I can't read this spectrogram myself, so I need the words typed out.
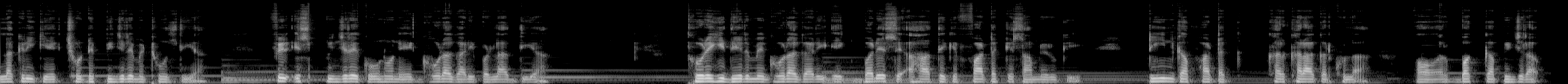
लकड़ी के एक छोटे पिंजरे में ठूंस दिया। फिर इस पिंजरे को उन्होंने एक घोड़ा गाड़ी पर लाद दिया। थोड़े ही देर में घोड़ा गाड़ी एक बड़े से अहाते के फाटक के सामने रुकी। टीन का फाटक खरखरा कर खुला और बक का पिंजरा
